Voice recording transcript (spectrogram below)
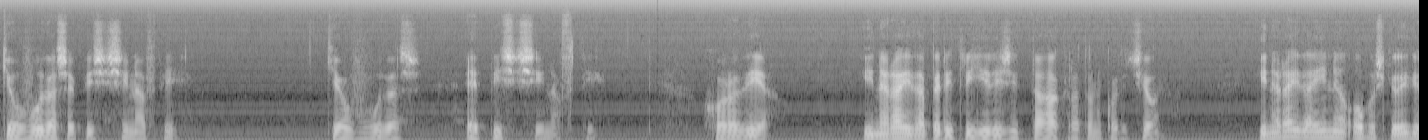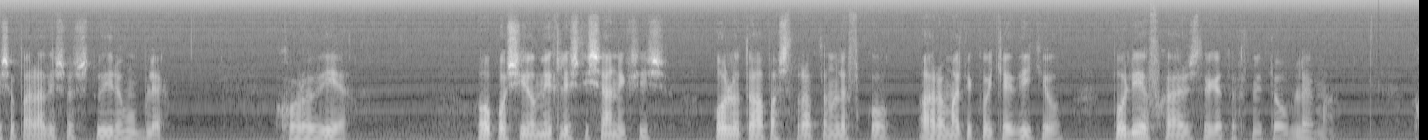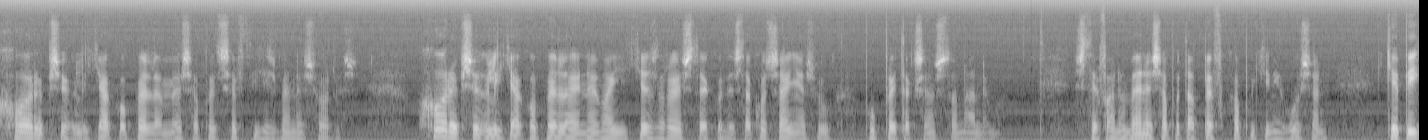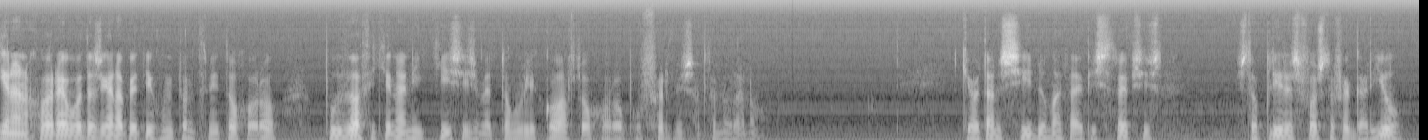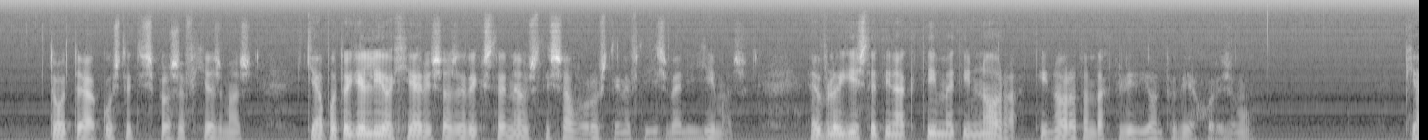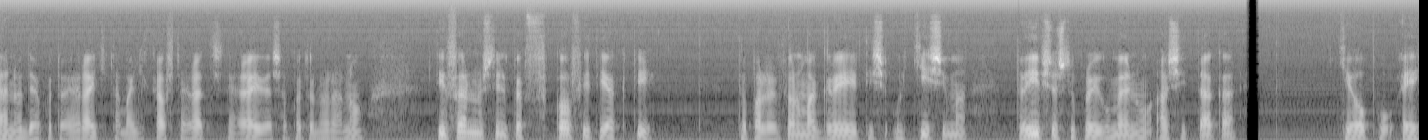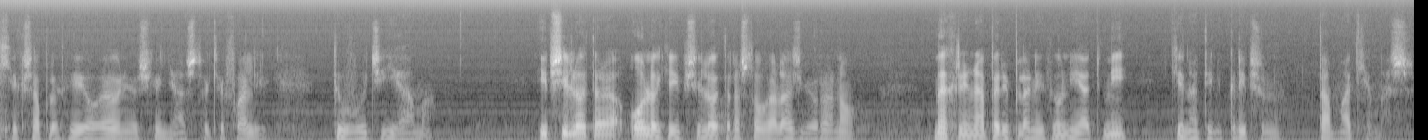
και ο Βούδας επίσης είναι αυτή. Και ο Βούδας επίσης είναι αυτή. Χοροδία. Η νεράιδα περιτριγυρίζει τα άκρα των κοριτσιών. Η νεράιδα είναι όπως και ο ίδιος ο παράδεισος του ήρεμου μπλε. Χοροδία. Όπως οι ομίχλες της άνοιξης, όλο το απαστράπτον λευκό, αρωματικό και δίκαιο, πολύ ευχάριστο για το θνητό βλέμμα. Χόρεψε γλυκιά κοπέλα μέσα από τις ευτυχισμένες ώρες. Χόρεψε γλυκιά κοπέλα ενώ οι μαγικές ροές στέκονται στα κοτσάνια σου που πέταξαν στον άνεμο. Στεφανωμένες από τα πεύκα που κυνηγούσαν και πήγαιναν χορεύοντας για να πετύχουν τον θνητό χορό που δόθηκε να νικήσεις με τον γλυκό αυτό χορό που φέρνεις από τον ουρανό. Και όταν σύντομα θα επιστρέψεις στο πλήρες φως του φεγγαριού τότε ακούστε τις προσευχές μας και από το γελίο χέρι σας ρίξτε νέους θησαυρούς στην ευτυχισμένη γη μας. Ευλογήστε την ακτή με την ώρα, την ώρα των δαχτυλιδιών του διαχωρισμού. Πιάνονται από το αεράκι τα μαγικά φτερά της νεράιδας από τον ουρανό, την φέρνουν στην πευκόφητη ακτή. Το παρελθόν μαγκρέει της ουκίσιμα, το ύψος του προηγουμένου ασιτάκα και όπου έχει εξαπλωθεί ο αιώνιος χιονιάς στο κεφάλι του Βουτζιάμα. Υψηλότερα, όλο και υψηλότερα στο γαλάζιο ουρανό, μέχρι να περιπλανηθούν οι ατμοί και να την κρύψουν τα μάτια μας.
